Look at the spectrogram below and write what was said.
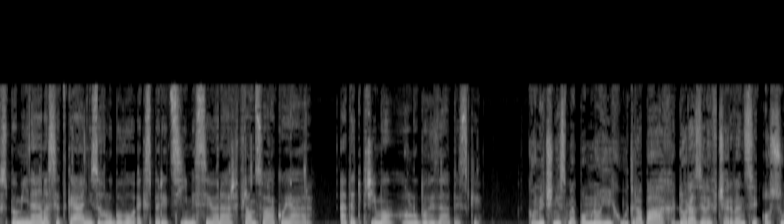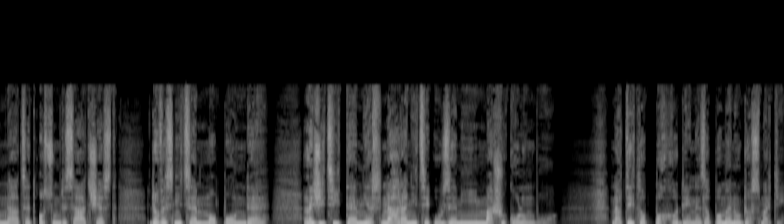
Vzpomíná na setkání s holubovou expedicí misionář François Coyard. A teď přímo holubovy zápisky. Konečně jsme po mnohých útrapách dorazili v červenci 1886 do vesnice Moponde, ležící téměř na hranici území Mašukulumbu. Na tyto pochody nezapomenu do smrti.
